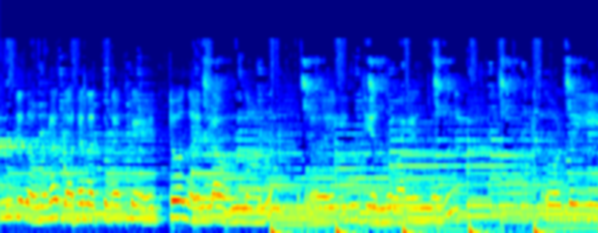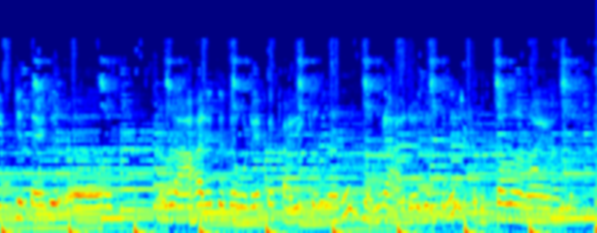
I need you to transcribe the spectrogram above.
ഇഞ്ചി നമ്മുടെ ദഹനത്തിനൊക്കെ ഏറ്റവും നല്ല ഒന്നാണ്. ഇഞ്ചി എന്ന് പറയുന്നത്. അതുകൊണ്ട് ഈ ഇഞ്ചി തൈര് നമ്മുടെ ആഹാരത്തിന്റെ കൂടെയൊക്കെ കഴിക്കുന്നത് നമ്മുടെ ആരോഗ്യത്തിന് ഉത്തമമായ ഒന്നാണ്.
